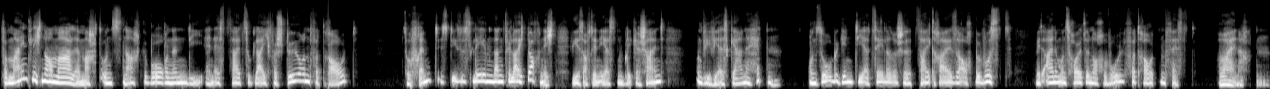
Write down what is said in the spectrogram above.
vermeintlich Normale macht uns Nachgeborenen die NS-Zeit zugleich verstörend vertraut. So fremd ist dieses Leben dann vielleicht doch nicht, wie es auf den ersten Blick erscheint und wie wir es gerne hätten. Und so beginnt die erzählerische Zeitreise auch bewusst mit einem uns heute noch wohl vertrauten Fest Weihnachten.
